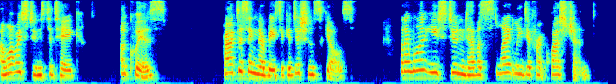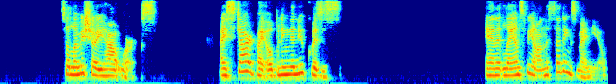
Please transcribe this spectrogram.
I want my students to take a quiz practicing their basic addition skills. But I want each student to have a slightly different question. So let me show you how it works. I start by opening the new quizzes and it lands me on the settings menu.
